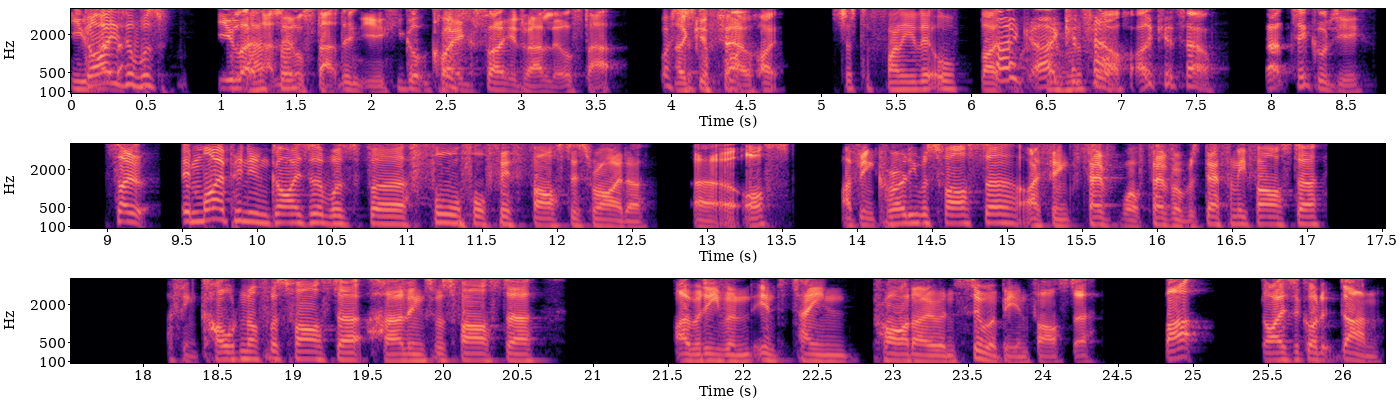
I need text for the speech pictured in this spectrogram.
You Gajser was. you like That's uh, that little stat, didn't you? You got quite excited about that little stat. I could a fun- tell. like, it's just a funny little. Like, I, I could tell. I could tell. That tickled you. So, in my opinion, Gajser was the fourth or fifth fastest rider uh, at Oss. I think Cairoli was faster. I think Fev, well, Febvre was definitely faster. I think Coldenhoff was faster. Herlings was faster. I would even entertain Prado and Seewer being faster. But Gajser got it done.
